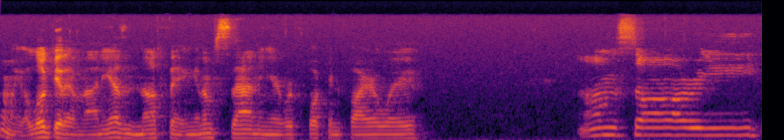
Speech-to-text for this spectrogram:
Oh my god, look at him, man. He has nothing, and I'm standing here with fucking Fire Wave. I'm sorry.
